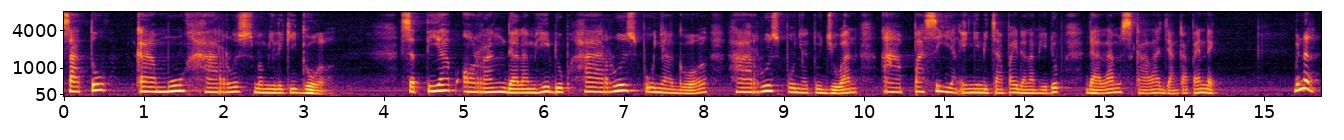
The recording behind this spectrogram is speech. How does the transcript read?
Satu, kamu harus memiliki goal. Setiap orang dalam hidup harus punya goal, harus punya tujuan apa sih yang ingin dicapai dalam hidup dalam skala jangka pendek. Bener,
